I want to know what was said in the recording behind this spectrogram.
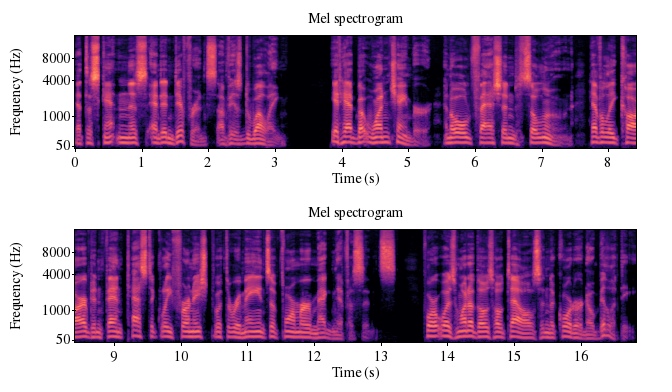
at the scantiness and indifference of his dwelling. It had but one chamber, an old fashioned saloon, heavily carved and fantastically furnished with the remains of former magnificence, for it was one of those hotels in the quarter nobility.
